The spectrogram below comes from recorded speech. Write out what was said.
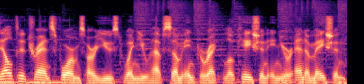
Delta transforms are used when you have some incorrect location in your animation,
